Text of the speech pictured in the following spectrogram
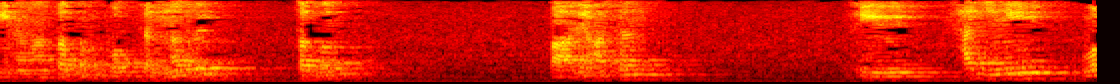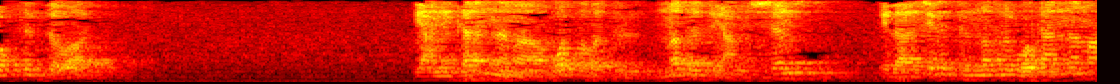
حينما تطلع وقت المغرب تطلع طالعة في حجم وقت الزوال يعني كأنما وصلت المغرب يعني الشمس إلى جهة المغرب وكأنما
